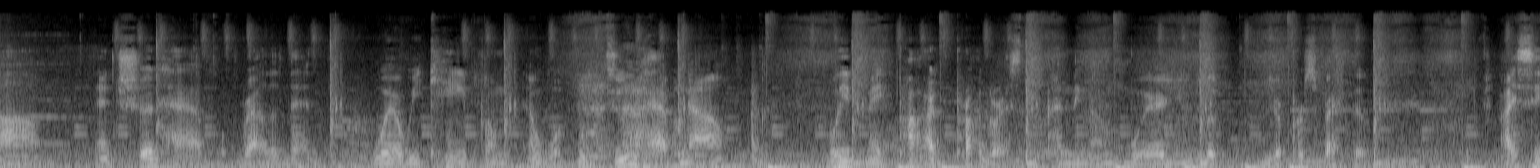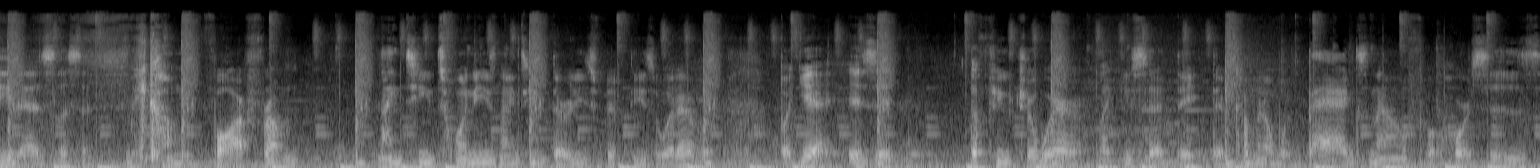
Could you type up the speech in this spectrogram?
um, and should have, rather than where we came from and what we do have now. We've made prog- progress depending on where you look, your perspective. I see it as listen, we come far from 1920s, 1930s, 50s, or whatever. But yeah, is it the future where, like you said, they, they're coming up with bags now for horses?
